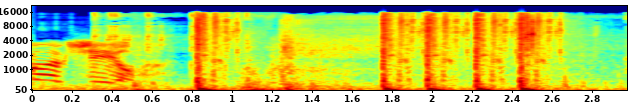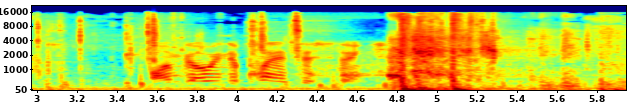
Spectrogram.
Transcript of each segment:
smoke shield. I'm going to plant this thing.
